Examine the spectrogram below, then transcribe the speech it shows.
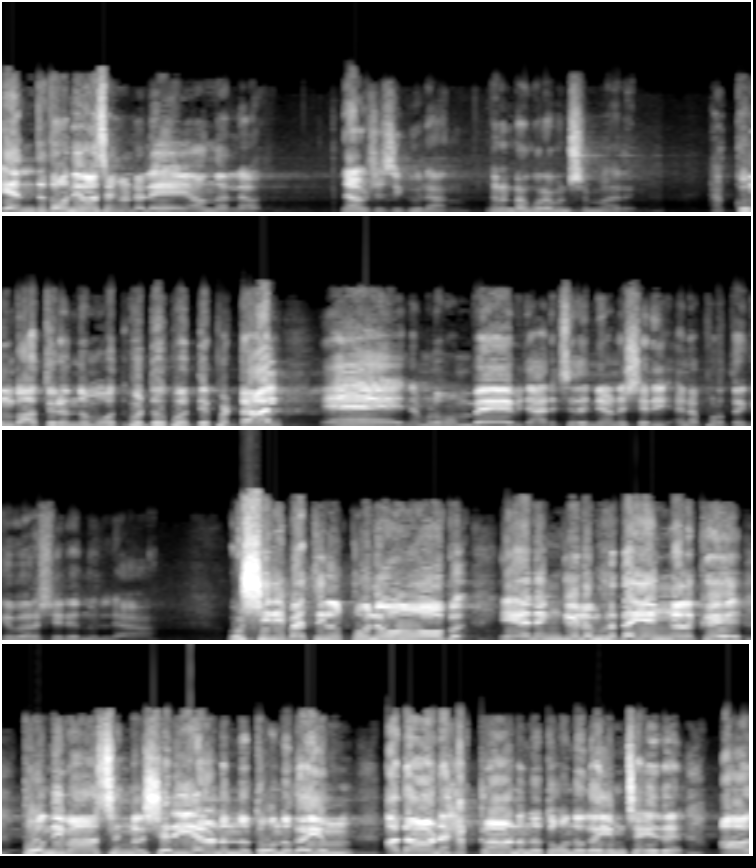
എന്ത് തോന്നിവാസം കണ്ടല്ലേ? ഒന്നല്ല. ഞാൻ വിശ്വസിക്കൂല. അങ്ങനെ ഉണ്ടാവും കുറെ മനുഷ്യന്മാര്. ഹക്കും ബാത്തിലൊന്നും ബോധ്യ- ബോധ്യപ്പെട്ടാൽ ഏ നമ്മൾ മുമ്പേ വിചാരിച്ചത് തന്നെയാണ്. ശരി അതിനപ്പുറത്തേക്ക് വേറെ ശരിയൊന്നുമില്ല. കുലൂബ് ഏതെങ്കിലും ഹൃദയങ്ങൾക്ക് തോന്നിവാസങ്ങൾ ശരിയാണെന്ന് തോന്നുകയും അതാണ് ഹക്കാണെന്ന് തോന്നുകയും ചെയ്ത് ആ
